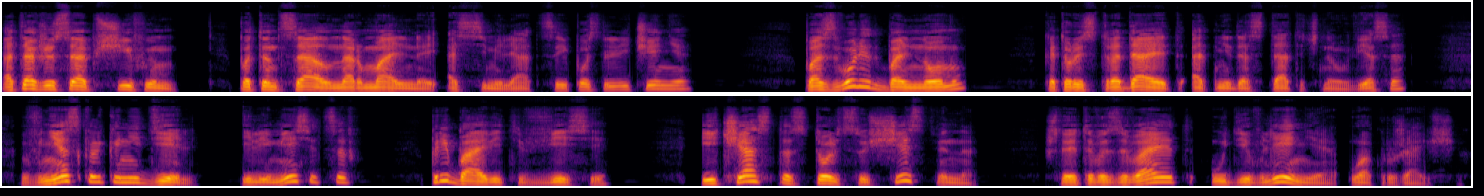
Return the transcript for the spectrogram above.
а также сообщив им потенциал нормальной ассимиляции после лечения, позволит больному, который страдает от недостаточного веса, в несколько недель или месяцев прибавить в весе, и часто столь существенно, что это вызывает удивление у окружающих.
